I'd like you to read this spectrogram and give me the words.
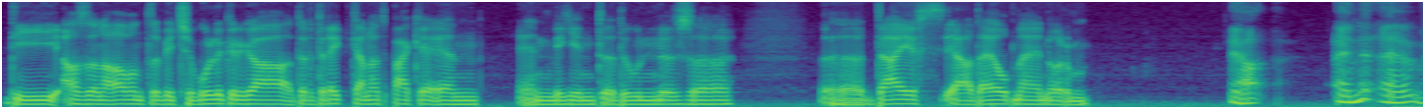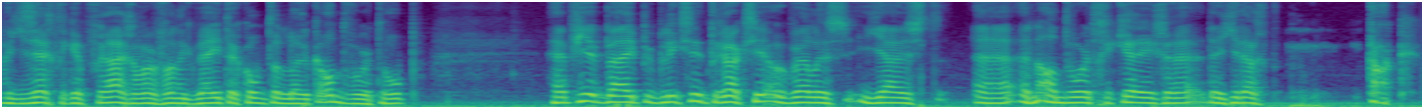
Die als de avond een beetje moeilijker gaat, er direct kan uitpakken en, en begint te doen. Dus dat, ja, dat helpt mij enorm. Ja, en eh, wat je zegt, ik heb vragen waarvan ik weet, daar komt een leuk antwoord op. Heb je bij publieksinteractie ook wel eens juist eh, een antwoord gekregen dat je dacht, kak,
